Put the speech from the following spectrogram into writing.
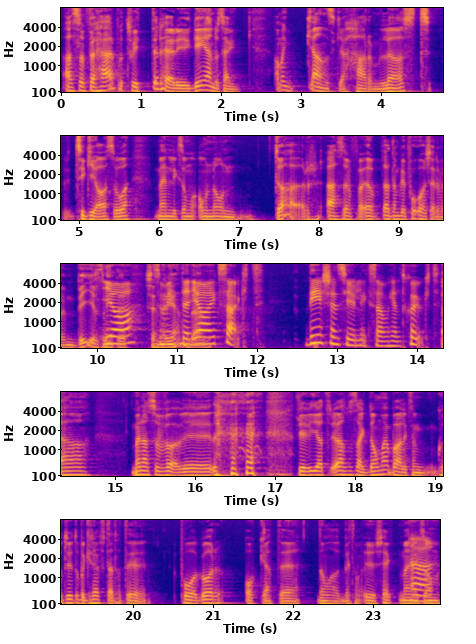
Alltså för här på Twitter det är ju, det är ändå så här, ja, men ganska harmlöst, tycker jag så. Men liksom om någon dör, alltså för att den blir påkörd av en bil som ja, inte känner som igen inte, den. ja exakt. Det känns ju liksom helt sjukt. Ja, men alltså jag, tror- som sagt, de har bara liksom gått ut och bekräftat att det pågår och att eh, de har bett om ursäkt. Men Ja. liksom,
